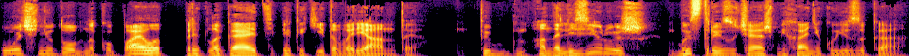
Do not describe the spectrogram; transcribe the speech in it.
очень удобно. Copilot предлагает тебе какие-то варианты ты анализируешь, быстро изучаешь механику языка.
